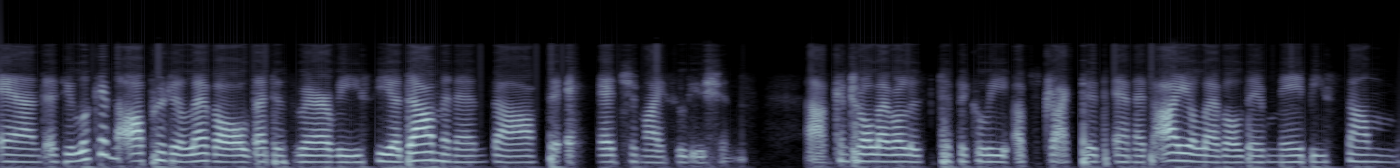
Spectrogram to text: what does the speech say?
And as you look at the operator level, that is where we see a dominance of the HMI solutions. Uh, control level is typically abstracted, and at IO level, there may be some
